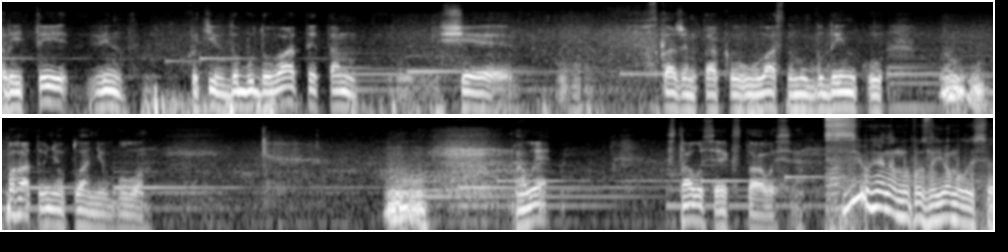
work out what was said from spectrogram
прийти. Він хотів добудувати там ще, скажімо так, у власному будинку. Ну, багато в нього планів було. Ну, але сталося, як сталося. З Євгеном ми познайомилися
